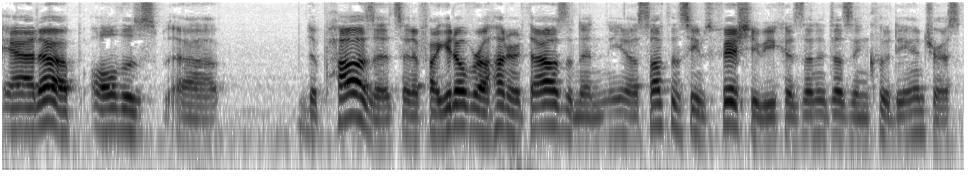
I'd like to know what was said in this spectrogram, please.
add up all those uh, deposits, and if I get over a hundred thousand, then you know something seems fishy because then it doesn't include the interest.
